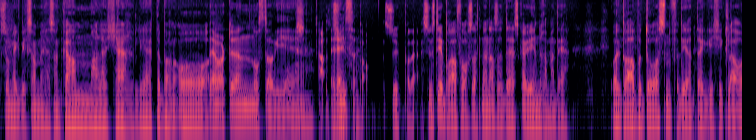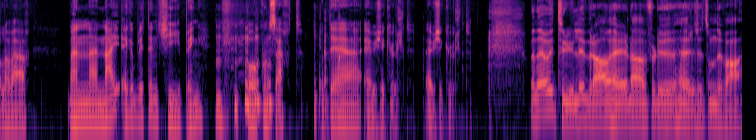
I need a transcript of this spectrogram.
som jeg liksom er sånn gammel kjærlighet. Er bare å Det ble en nostalgireise. ja, super, super det. Jeg syns de er bra fortsatt, men altså, det skal jo innrømme det. Og jeg drar på dåsen fordi at jeg ikke klarer å la være. Men nei, jeg har blitt en kjiping på konsert, og det er jo ikke kult. Det er jo ikke kult. Men det er jo utrolig bra å høre, da, for du høres ut som du var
